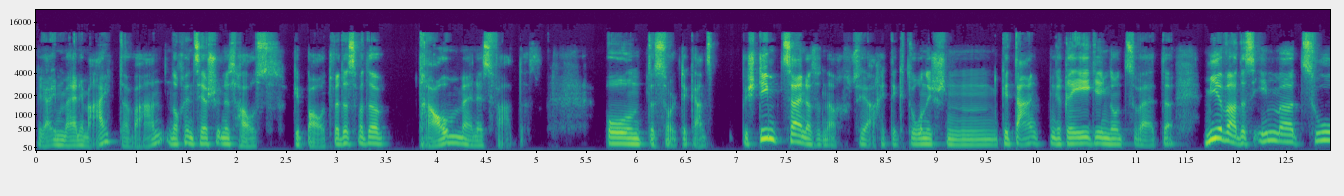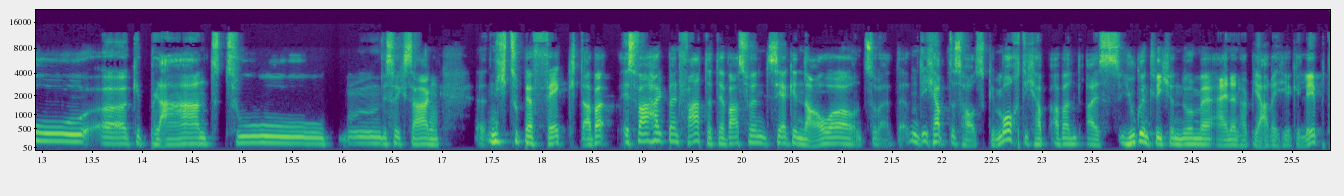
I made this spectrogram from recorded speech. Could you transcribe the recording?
ja, in meinem Alter waren, noch ein sehr schönes Haus gebaut, weil das war der Traum meines Vaters. Und das sollte ganz bestimmt sein, also nach sehr architektonischen Gedankenregeln und so weiter. Mir war das immer zu äh, geplant, zu, hm, wie soll ich sagen, äh, nicht zu perfekt, aber es war halt mein Vater, der war so ein sehr genauer und so weiter. Und ich habe das Haus gemocht, ich habe aber als Jugendlicher nur mehr eineinhalb Jahre hier gelebt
